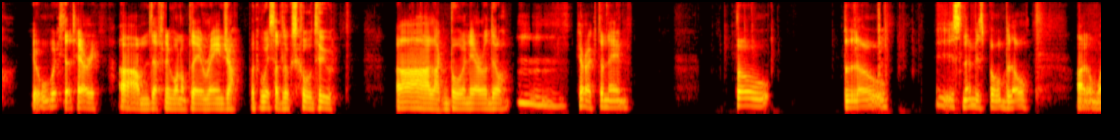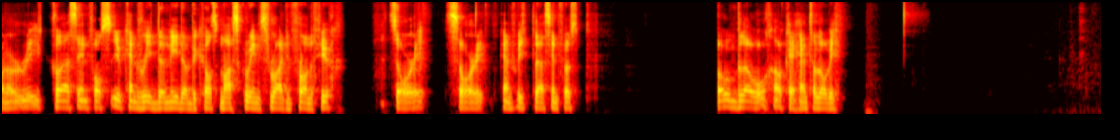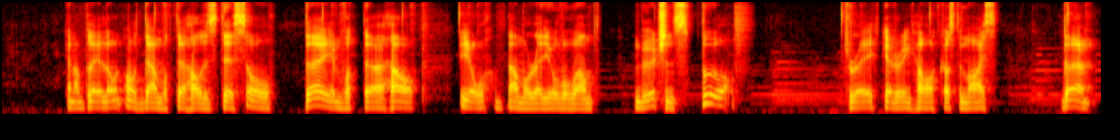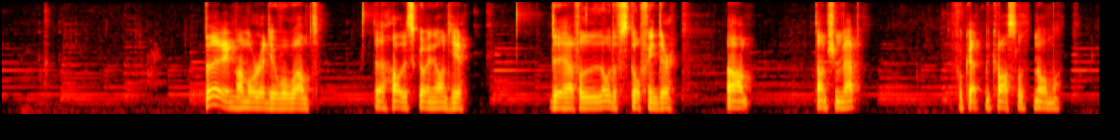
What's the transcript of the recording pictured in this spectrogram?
you're wizard, Harry. Um, definitely want to play ranger, but wizard looks cool too. Ah, like bow and arrow though. Mm, character name. Bow Blow. His name is Bow Blow. I don't want to read class info. You can't read them either because my screen is right in front of you. sorry, sorry. Can't read class infos. Bow blow. Okay, enter lobby. Can I play alone? Oh damn, what the hell is this? Oh damn, what the hell? Yo, I'm already overwhelmed. Merchants. Ugh. Trade, gathering, how customize. Damn. Damn, I'm already overwhelmed. The hell is going on here? They have a lot of stuff in there. Um, dungeon map. Forgotten Castle, normal.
